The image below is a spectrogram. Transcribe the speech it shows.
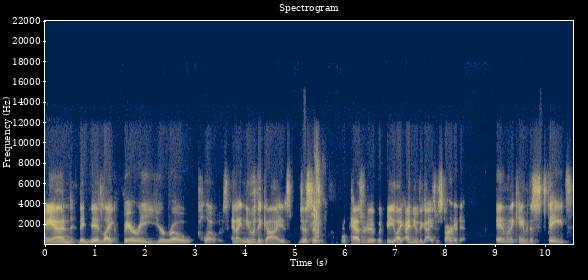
and they did like very euro clothes and i knew the guys just as haphazard it would be. Like i knew the guys who started it. And when it came to the states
